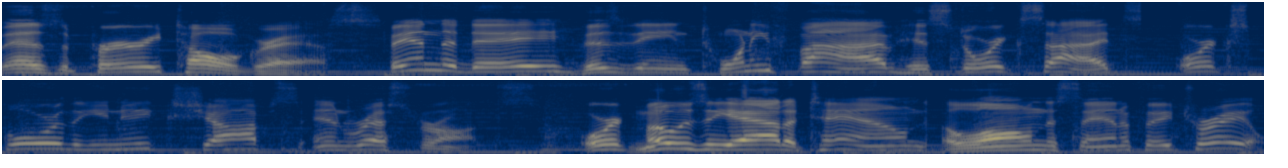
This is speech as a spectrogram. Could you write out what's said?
as the prairie tall grass. Spend the day visiting 25 historic sites or explore the unique shops and restaurants or mosey out of town along the Santa Fe Trail.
